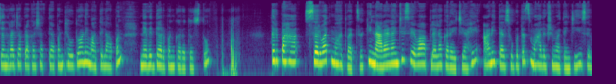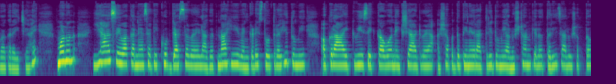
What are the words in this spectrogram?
चंद्राच्या प्रकाशात ते आपण ठेवतो आणि मातेला आपण नैवेद्य अर्पण करत असतो. तर पहा सर्वात महत्त्वाचं की नारायणांची सेवा आपल्याला करायची आहे आणि त्यासोबतच महालक्ष्मी मातेंचीही सेवा करायची आहे. म्हणून ह्या सेवा करण्यासाठी खूप जास्त वेळ लागत नाही. व्यंकटेश स्तोत्रही तुम्ही अकरा एकवीस एक्कावन्न एकशे आठ वेळा अशा पद्धतीने रात्री तुम्ही अनुष्ठान केलं तरी चालू शकतं.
